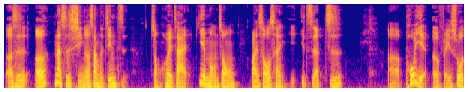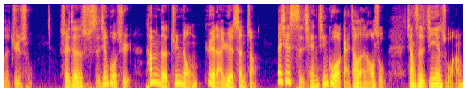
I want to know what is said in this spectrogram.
而是而那是形而上的金子，总会在夜梦中完熟成一一整只。呃，颇野而肥硕的巨鼠，随着时间过去，它们的军容越来越盛壮。那些死前经过改造的老鼠，像是金眼鼠王、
